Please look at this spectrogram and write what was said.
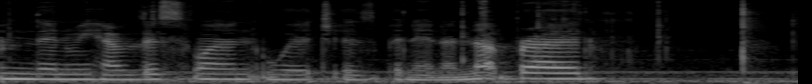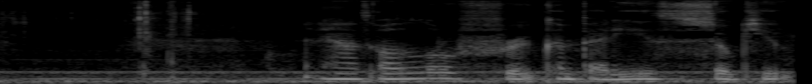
And then we have this one, which is banana nut bread. It has all the little fruit confetti. confettis, so cute.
